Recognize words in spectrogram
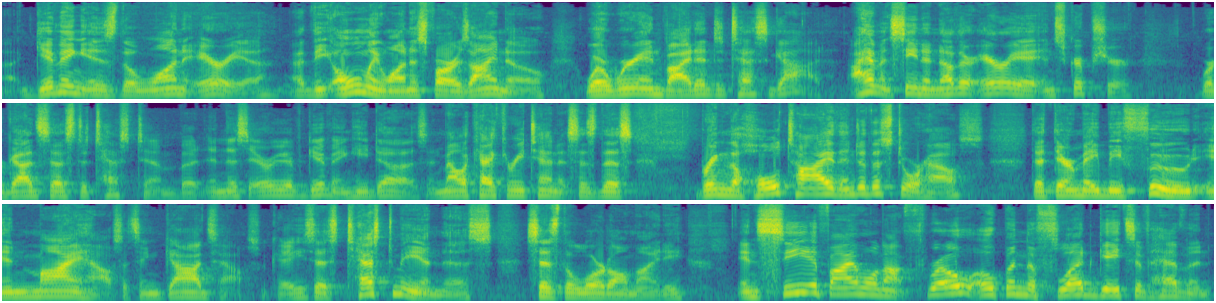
Uh, giving is the one area, uh, the only one as far as I know, where we're invited to test God. I haven't seen another area in Scripture where God says to test him, but in this area of giving, he does. In Malachi 3:10 it says this, "Bring the whole tithe into the storehouse, that there may be food in my house." It's in God's house, okay? He says, "Test me in this," says the Lord Almighty, "and see if I will not throw open the floodgates of heaven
